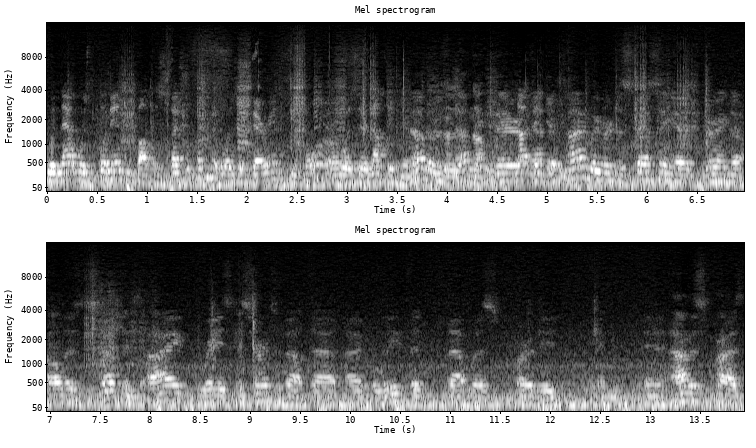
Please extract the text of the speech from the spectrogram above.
when that was put in about the special permit, was it variance before, or was there nothing there? No, there was No, nothing there. Nothing At the there. time we were discussing it, during the- all those discussions, I raised concerns about that. I believe that that was part of the, and and I was surprised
